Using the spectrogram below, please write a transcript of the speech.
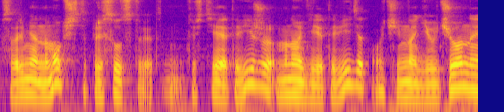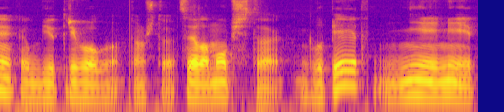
в современном обществе присутствует. То есть я это вижу, многие это видят. Очень многие ученые как бы бьют тревогу о том, что в целом общество глупеет, не имеет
